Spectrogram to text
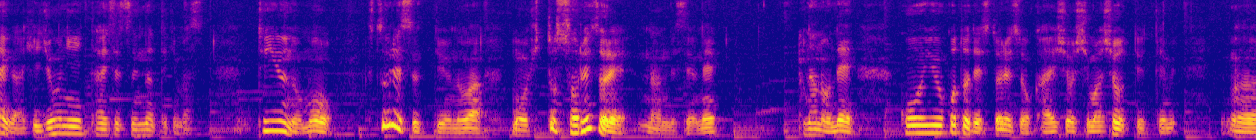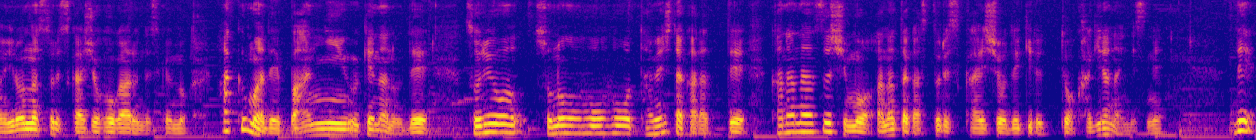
えが非常に大切になってきます。っていうのもストレスっていうのはもう人それぞれなんですよね。なのでこういうことでストレスを解消しましょうって言ってうん、いろんなストレス解消法があるんですけどもあくまで万人受けなのでそれをその方法を試したからって必ずしもあなたがストレス解消できるとは限らないんですね。で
